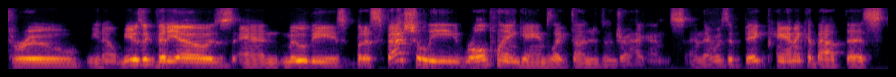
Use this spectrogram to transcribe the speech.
through you know music videos and movies, but especially role-playing games like Dungeons and Dragons. And there was a big panic about this.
